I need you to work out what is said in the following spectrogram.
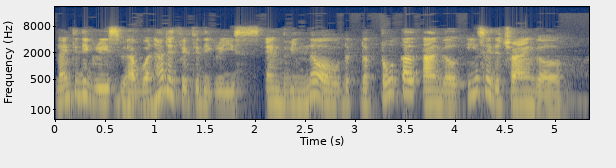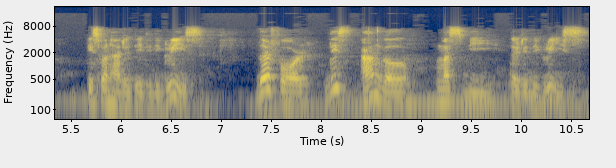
90 degrees, we have 150 degrees. And we know that the total angle inside the triangle is 180 degrees. Therefore, this angle must be 30 degrees.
